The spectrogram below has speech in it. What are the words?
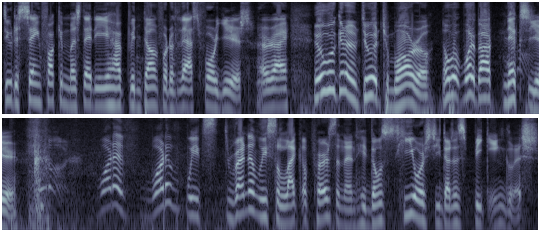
do the same fucking mistake that you have been done for the last four years, all right? No, we're gonna do it tomorrow. No, wh- what about next year? Hold on. What if what if we randomly select a person and he don't he or she doesn't speak English?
